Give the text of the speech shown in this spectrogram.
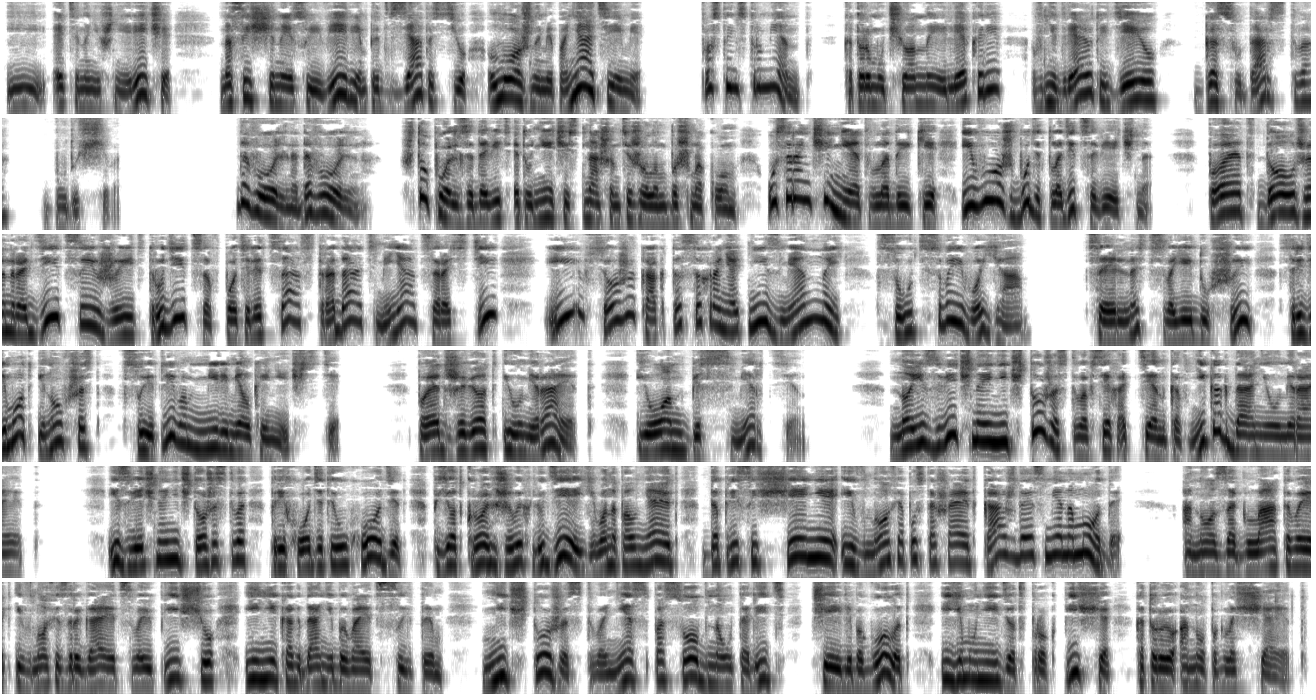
И эти нынешние речи, насыщенные суеверием, предвзятостью, ложными понятиями, просто инструмент, которым ученые и лекари внедряют идею государства будущего. Довольно, довольно. Что пользы давить эту нечисть нашим тяжелым башмаком? У саранчи нет владыки, и вож будет плодиться вечно. Поэт должен родиться и жить, трудиться в поте лица, страдать, меняться, расти и все же как-то сохранять неизменной суть своего «я», цельность своей души среди мод и новшеств в суетливом мире мелкой нечисти. Поэт живет и умирает, и он бессмертен. Но извечное ничтожество всех оттенков никогда не умирает. Извечное ничтожество приходит и уходит, пьет кровь живых людей, его наполняют до пресыщения и вновь опустошает каждая смена моды. Оно заглатывает и вновь изрыгает свою пищу и никогда не бывает сытым. Ничтожество не способно утолить чей-либо голод, и ему не идет впрок пища, которую оно поглощает.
